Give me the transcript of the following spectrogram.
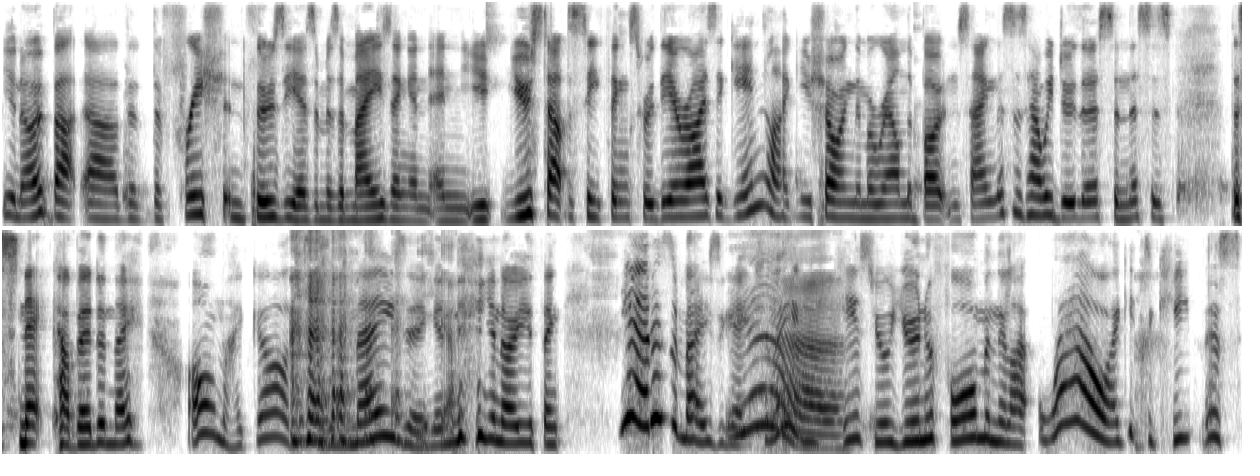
you know, but uh, the, the fresh enthusiasm is amazing. And, and you, you start to see things through their eyes again, like you're showing them around the boat and saying, this is how we do this, and this is the snack cupboard. And they, oh my God, this is amazing. yeah. And, you know, you think, yeah, it is amazing actually. Yeah. here's your uniform, and they're like, wow, I get to keep this,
